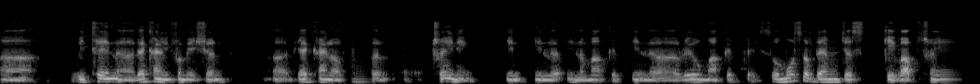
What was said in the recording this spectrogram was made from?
uh, retain uh, that kind of information, uh, that kind of uh, training in in the in the market in the real marketplace. So most of them just gave up training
